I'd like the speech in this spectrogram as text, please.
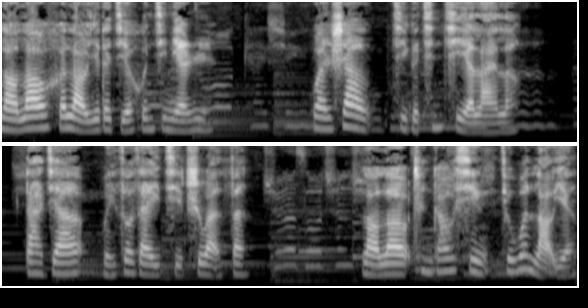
姥姥和姥爷的结婚纪念日，晚上几个亲戚也来了，大家围坐在一起吃晚饭。姥姥趁高兴就问姥爷：“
